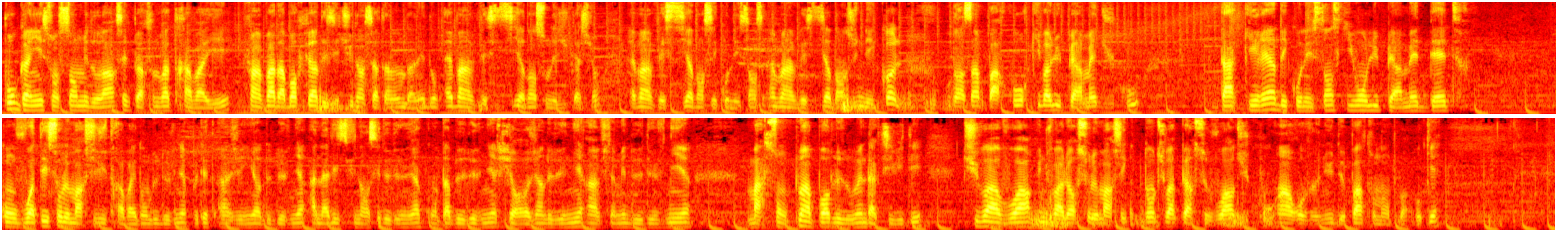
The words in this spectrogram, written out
pour gagner son 100 000 dollars, cette personne va travailler, enfin va d'abord faire des études un certain nombre d'années. Donc elle va investir dans son éducation, elle va investir dans ses connaissances, elle va investir dans une école ou dans un parcours qui va lui permettre du coup d'acquérir des connaissances qui vont lui permettre d'être convoité sur le marché du travail, donc de devenir peut-être ingénieur, de devenir analyste financier, de devenir comptable, de devenir chirurgien, de devenir infirmier, de devenir maçon, peu importe le domaine d'activité, tu vas avoir une valeur sur le marché dont tu vas percevoir du coup un revenu de par ton emploi. Ok?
